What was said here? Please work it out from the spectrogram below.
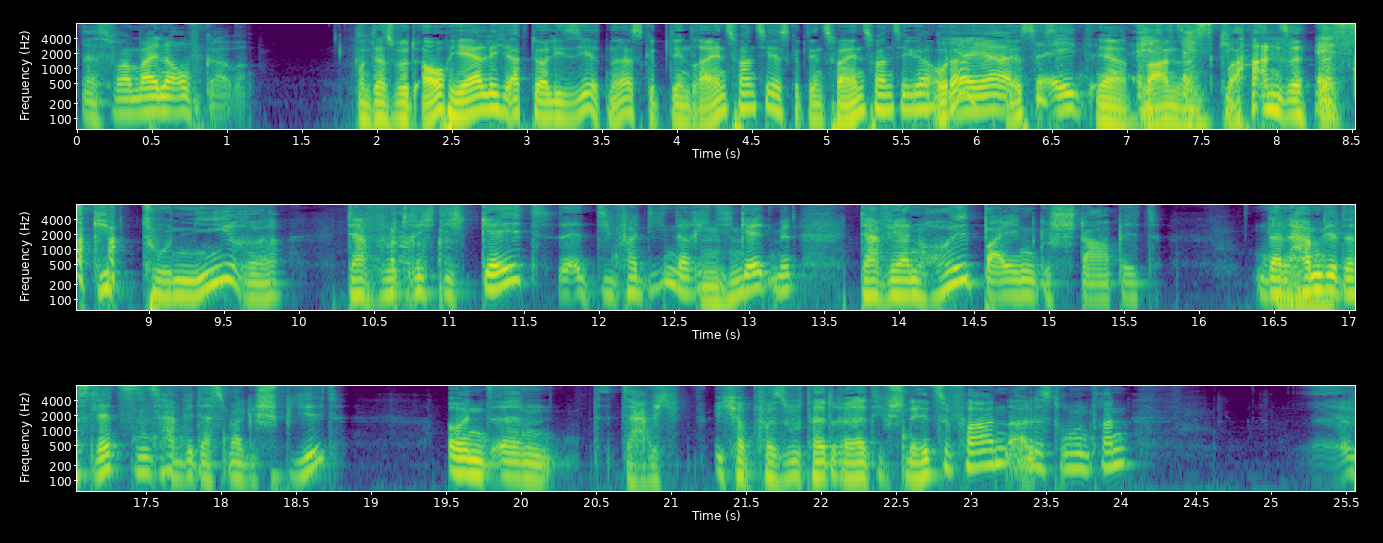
Das war meine Aufgabe. Und das wird auch jährlich aktualisiert, ne? Es gibt den 23er, es gibt den 22er, oder? Ja, ja, Ist es? ey, ja Wahnsinn. es gibt- Wahnsinn. Es gibt Turniere, da wird richtig Geld, äh, die verdienen da Mhm. richtig Geld mit. Da werden Heuballen gestapelt. Und dann haben wir das letztens, haben wir das mal gespielt. Und ähm, da habe ich, ich habe versucht halt relativ schnell zu fahren, alles drum und dran. Äh,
